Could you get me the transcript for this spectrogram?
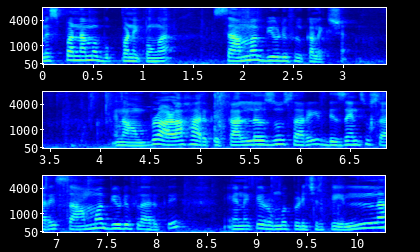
மிஸ் பண்ணாமல் புக் பண்ணிக்கோங்க. செம்ம பியூட்டிஃபுல் கலெக்ஷன் ஏன்னா அவ்வளோ அழகாக இருக்குது கலர்ஸும் சரி டிசைன்ஸும் சரி செம்ம பியூட்டிஃபுல்லாக இருக்குது எனக்கே ரொம்ப பிடிச்சிருக்கு. எல்லா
